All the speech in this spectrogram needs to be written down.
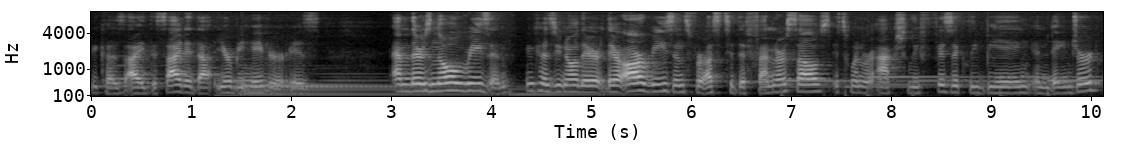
because I decided that your behavior is. And there's no reason because you know there there are reasons for us to defend ourselves. It's when we're actually physically being endangered.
